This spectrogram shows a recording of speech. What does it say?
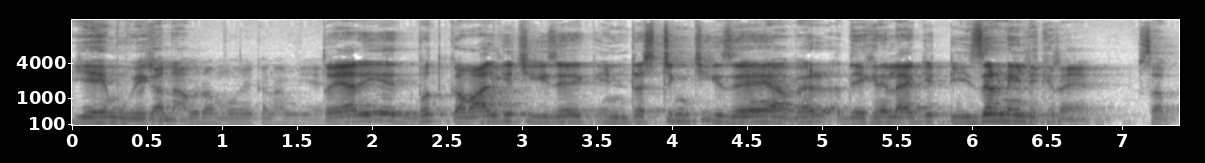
ये है मूवी का नाम। पूरा मूवी का नाम ये तो यार ये बहुत कमाल की चीज़ है इंटरेस्टिंग चीज़ है यहाँ पर देखने लायक कि टीज़र नहीं लिख रहे हैं सब।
